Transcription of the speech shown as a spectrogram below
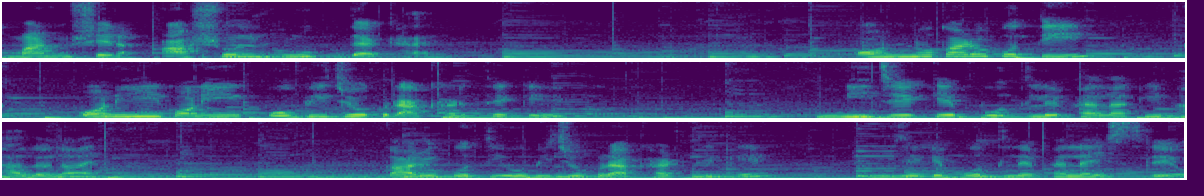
মানুষের আসল রূপ দেখায়। অন্য কারও প্রতি অনেক অনেক অভিযোগ রাখার থেকে নিজেকে বদলে ফেলা কি ভালো নয়? কারও প্রতি অভিযোগ রাখার থেকে নিজেকে বদলে ফেলাই শ্রেয়।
